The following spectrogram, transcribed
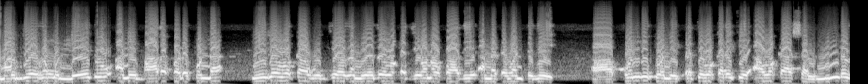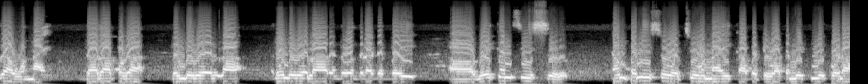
మా ఉద్యోగము లేదు అని బాధపడకుండా ఏదో ఒక ఉద్యోగం ఏదో ఒక జీవనోపాధి అన్నటువంటిది పొందుకొని ప్రతి ఒక్కరికి అవకాశాలు ముందుగా ఉన్నాయి. దాదాపుగా రెండు వేల రెండు వేల రెండు వందల డెబ్బై వేకెన్సీస్ కంపెనీస్ వచ్చి ఉన్నాయి కాబట్టి వాటన్నిటిని కూడా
